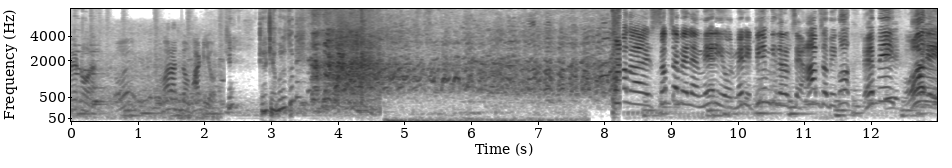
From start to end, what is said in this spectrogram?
બેઠો હે મારા જ ફાટ્યો क्या क्या बोला तूने हेलो गाइस सबसे पहले मेरी और मेरी टीम की तरफ से आप सभी को हैप्पी होली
